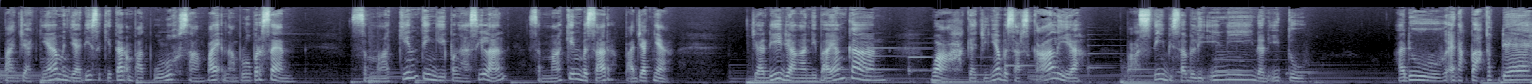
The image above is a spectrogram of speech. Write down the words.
pajaknya menjadi sekitar 40 sampai 60%. Semakin tinggi penghasilan, semakin besar pajaknya. Jadi jangan dibayangkan Wah, gajinya besar sekali ya. Pasti bisa beli ini dan itu. Aduh, enak banget deh.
